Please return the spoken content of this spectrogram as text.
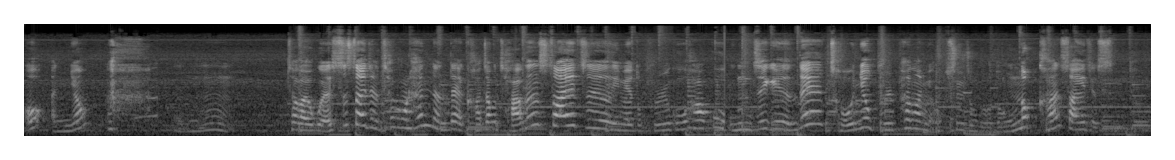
어? 안녕? 음. 제가 이거 S 사이즈를 착용을 했는데 가장 작은 사이즈임에도 불구하고 움직이는데 전혀 불편함이 없을 정도로 넉넉한 사이즈였습니다.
